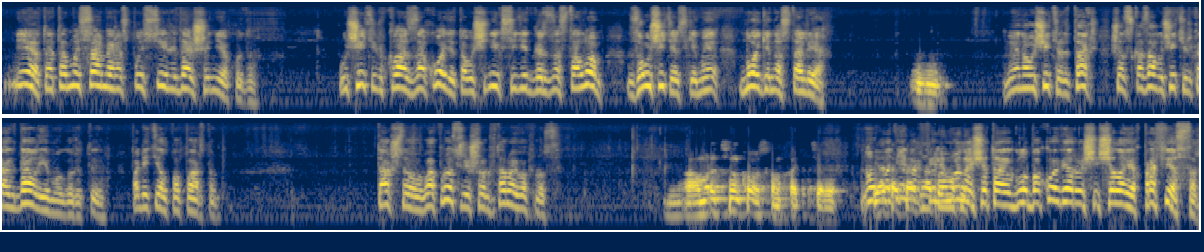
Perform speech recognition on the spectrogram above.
Нет, это мы сами распустили, дальше некуда. Учитель в класс заходит, а ученик сидит, говорит, за столом, за учительским, и ноги на столе. Угу. Ну и на учителя так, что сказал учитель, как дал ему, говорит, ты полетел по партам. Так что вопрос решен. Второй вопрос. А о Марцинковском хотел. Ну, Я Владимир Филимонович это глубоко верующий человек, профессор.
